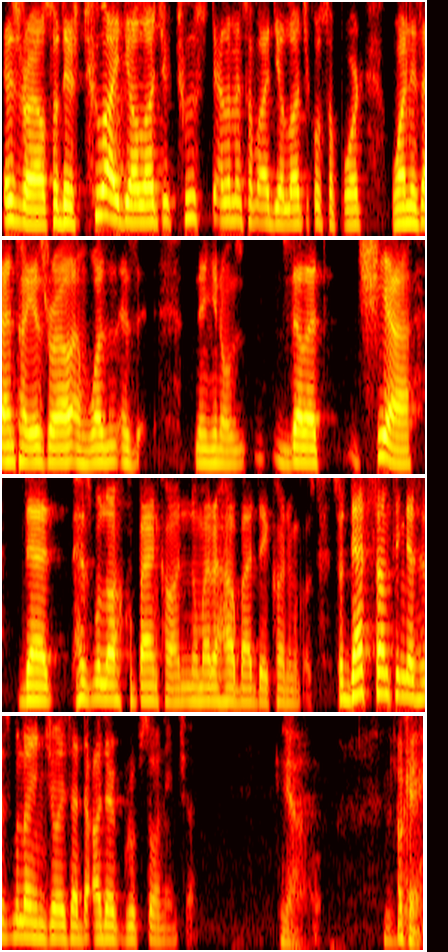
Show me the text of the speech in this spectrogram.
Israel. So there's two ideological, two elements of ideological support. One is anti-Israel, and one is, you know, zealot Shia that Hezbollah could bank on, no matter how bad the economy goes. So that's something that Hezbollah enjoys that the other groups don't enjoy. Yeah. Okay.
